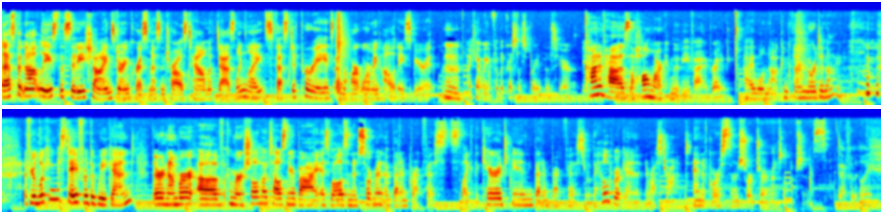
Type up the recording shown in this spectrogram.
Last but not least, the city shines during Christmas in Charles Town with dazzling lights, festive parades, and the heartwarming holiday spirit. Mm, I can't wait for the Christmas parade this year. It kind of has a Hallmark movie vibe, right? I will not confirm nor deny. If you're looking to stay for the weekend, there are a number of commercial hotels nearby, as well as an assortment of bed and breakfasts, like the Carriage Inn Bed and Breakfast or the Hillbrook Inn and Restaurant, and of course, some short term rental options. Definitely.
